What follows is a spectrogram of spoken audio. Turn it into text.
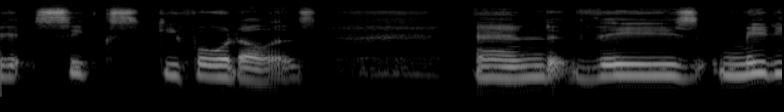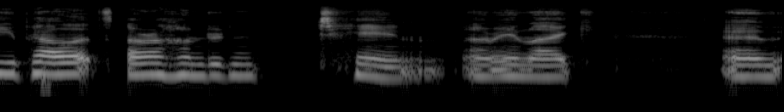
Okay, $64. And these midi palettes are 110 I mean, like, and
